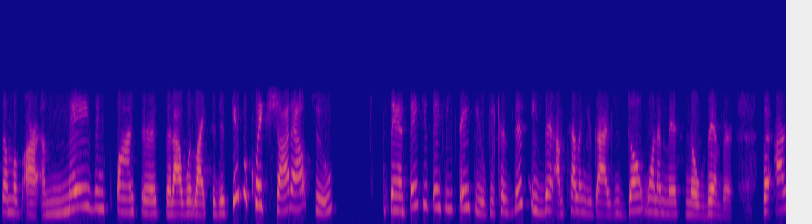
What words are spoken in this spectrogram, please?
some of our amazing sponsors that I would like to just give a quick shout out to. Saying thank you, thank you, thank you, because this event, I'm telling you guys, you don't want to miss November. But our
